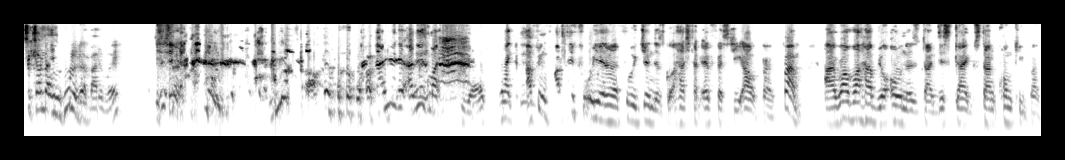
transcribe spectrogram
to turn that he was all of them, by the way. Listen. and, here's my issue, yeah. Like, I think I see 40 year 40 genders got hashtag FSG out, bro. Fam, I'd rather have your owners than this guy Stan Kroenke, bro.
